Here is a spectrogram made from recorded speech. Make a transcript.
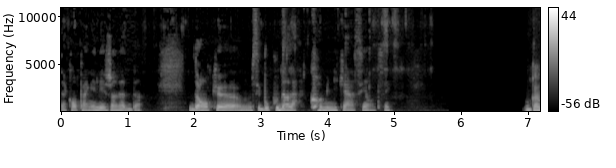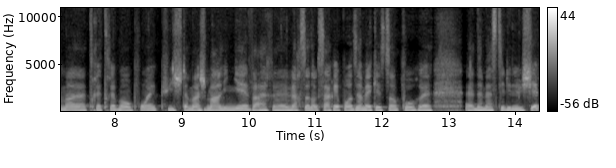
d'accompagner les gens là-dedans. Donc, c'est beaucoup dans la communication, tu sais. Vraiment un très, très bon point. Puis justement, je m'enlignais vers, euh, vers ça. Donc, ça a répondu à ma question pour euh, euh, Namasté Leadership.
